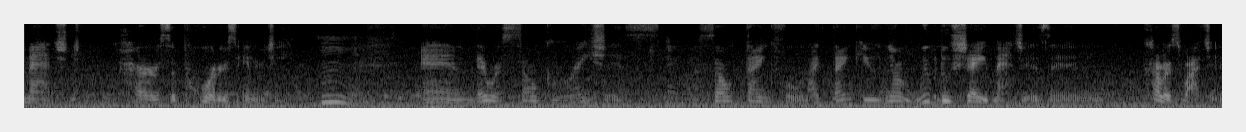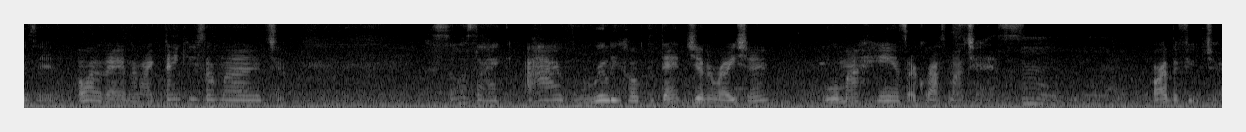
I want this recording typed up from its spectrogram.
matched her supporters' energy. Hmm. And they were so gracious, so thankful. Like, thank you. You know, we would do shade matches and color swatches and all of that. And I'm like, thank you so much. So it's like, I really hope that that generation, with my hands across my chest, Mm. are the future.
